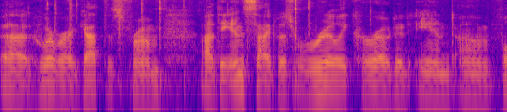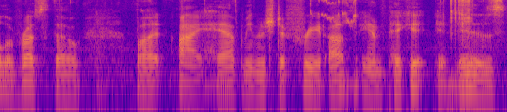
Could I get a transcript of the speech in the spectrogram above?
uh, whoever I got this from. Uh, the inside was really corroded and um, full of rust though, but I have managed to free it up and pick it. It is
